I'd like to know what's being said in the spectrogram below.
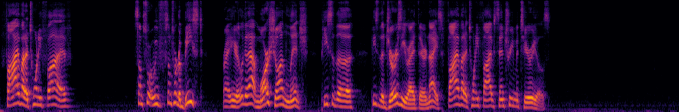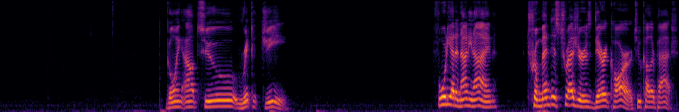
5 out of 25. Some sort we've some sort of beast right here. Look at that. Marshawn Lynch. Piece of the piece of the jersey right there. Nice. 5 out of 25 Century Materials. Going out to Rick G. 40 out of 99. Tremendous Treasures, Derek Carr, two color patch.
